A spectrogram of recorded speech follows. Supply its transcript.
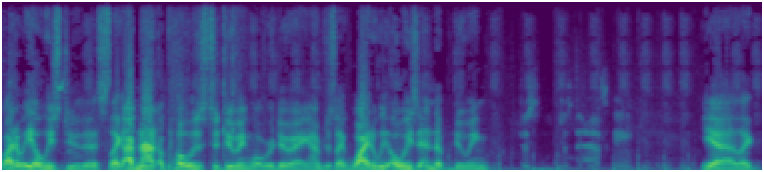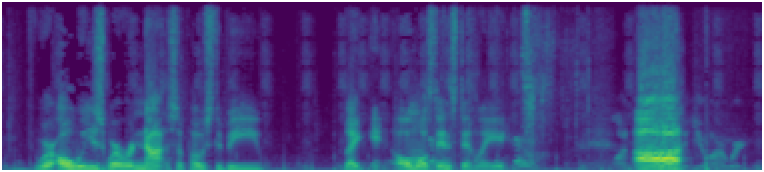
Why do we always do this? Like, I'm not opposed to doing what we're doing. I'm just like, why do we always end up doing... Just, just asking. Yeah, like, we're always where we're not supposed to be, like, almost instantly. One Ah! you are where you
